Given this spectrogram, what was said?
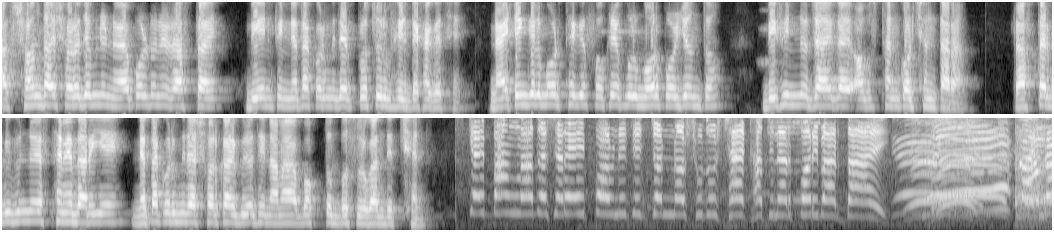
আজ সন্ধ্যায় সরেজমিনের নয়াপল্টনের রাস্তায় বিএনপির নেতাকর্মীদের প্রচুর ভিড় দেখা গেছে। নাইটিঙ্গেল মোড় থেকে ফকরেপুল মোড় পর্যন্ত বিভিন্ন জায়গায় অবস্থান করছেন তারা। রাস্তার বিভিন্ন স্থানে দাঁড়িয়ে নেতাকর্মীরা সরকার বিরোধী নানা বক্তব্য স্লোগান দিচ্ছেন। বাংলাদেশের এই পরিণতির জন্য শুধু শেখ হাসিনার পরিবার দায়ী। আমরা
